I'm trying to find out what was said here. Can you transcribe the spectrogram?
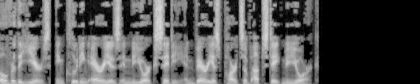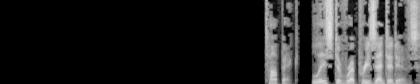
over the years, including areas in New York City and various parts of upstate New York. List of representatives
